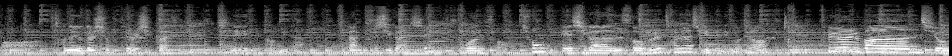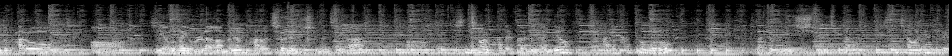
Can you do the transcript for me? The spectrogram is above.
어, 저녁 8시부터 10시까지 진행이 될 겁니다. 그러니까 2시간씩 두 번 수업, 총 4시간 수업을 참여하시게 되는 거죠. 토요일 반 지원도 바로 어, 이 영상이 올라가면 바로 지원해 주시면 제가 어, 신청을 받을 거니까요. 아래 카톡으로 저한테 보내주시면 제가 신청을 해드릴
